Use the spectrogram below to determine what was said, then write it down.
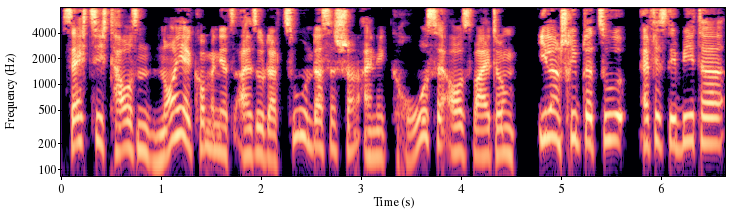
60.000 neue kommen jetzt also dazu und das ist schon eine große Ausweitung. Elon schrieb dazu, FSD Beta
